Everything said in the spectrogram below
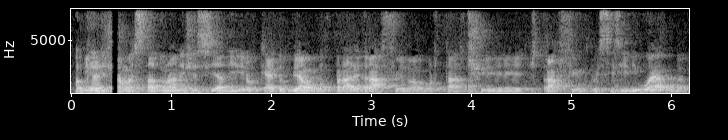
Ok. Quindi diciamo è stata una necessità di dire ok, dobbiamo comprare traffico, dobbiamo portarci traffico in questi siti web.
